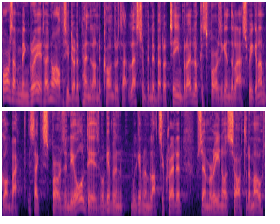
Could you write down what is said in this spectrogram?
Spurs haven't been great. I know obviously they're dependent on the counter attack. Leicester have been the better team, but I look at Spurs again the last week and I'm going back. It's like Spurs in the old days. We're giving we're giving them lots of credit. We're Mourinho sorted them out.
